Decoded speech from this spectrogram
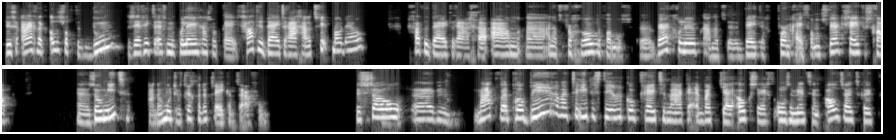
Dus eigenlijk alles wat we doen, zeg ik tegen mijn collega's, oké, gaat dit bijdragen aan het fitmodel? Gaat het bijdragen aan, uh, aan het vergroten van ons uh, werkgeluk, aan het beter vormgeven van ons werkgeverschap? zo niet, nou, dan moeten we terug naar de tweekantafel. Dus zo um, maken we, proberen we te investeren, concreet te maken. En wat jij ook zegt, onze mensen zijn altijd druk.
